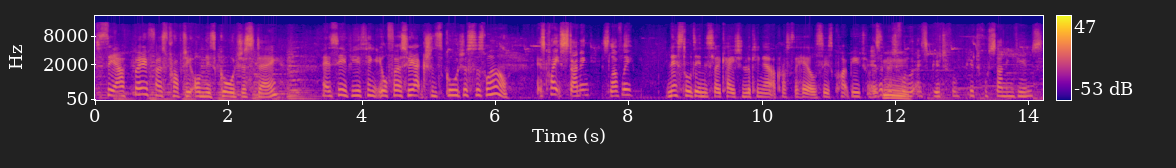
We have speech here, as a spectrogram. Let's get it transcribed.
to see our very first property on this gorgeous day. Let's see if you think your first reaction's gorgeous as well. It's quite stunning. It's lovely. Nestled in this location, looking out across the hills, is quite beautiful. It's isn't it? beautiful. It's beautiful, beautiful, stunning views.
